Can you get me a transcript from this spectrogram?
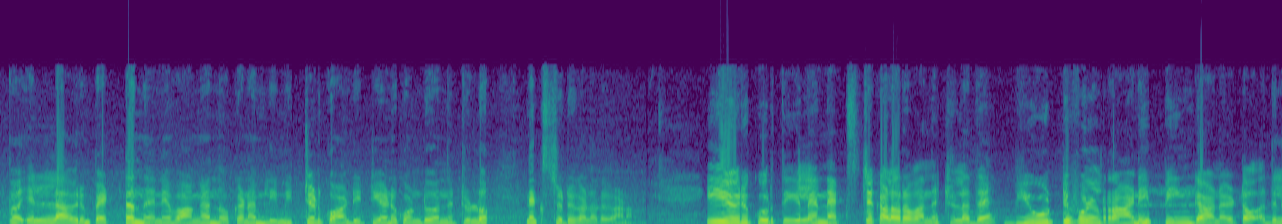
അപ്പോൾ എല്ലാവരും പെട്ടെന്ന് തന്നെ വാങ്ങാൻ നോക്കണം. ലിമിറ്റഡ് ക്വാണ്ടിറ്റിയാണ് കൊണ്ടുവന്നിട്ടുള്ളൂ. നെക്സ്റ്റ് ഒരു കളർ കാണാം. ഈ ഒരു കുർത്തിയിലെ നെക്സ്റ്റ് കളർ വന്നിട്ടുള്ളത് ബ്യൂട്ടിഫുൾ റാണി പിങ്ക് ആണ് കേട്ടോ. അതിൽ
